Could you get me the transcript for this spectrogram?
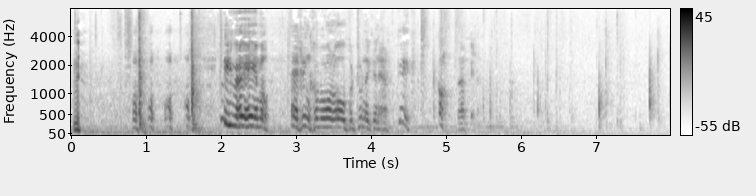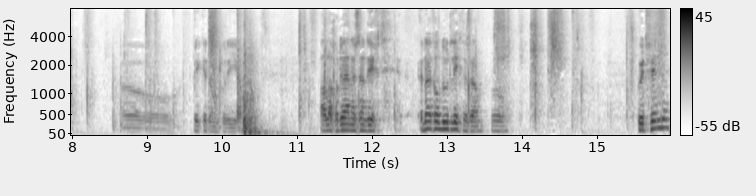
Lieve hemel, hij ging gewoon open toen ik er naar keek. Kom, naar binnen. Oh, pikken donker hier. Alle gordijnen zijn dicht. En net al doet licht eens aan. Kun je het vinden?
